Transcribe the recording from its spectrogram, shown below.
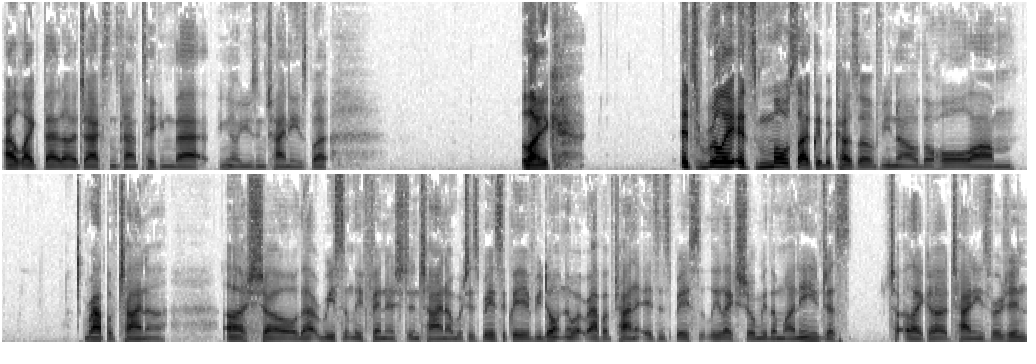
I like that uh, Jackson's kind of taking that, you know, using Chinese, but like it's really, it's most likely because of you know the whole um, Rap of China. Uh, show that recently finished in China, which is basically, if you don't know what Rap of China is, it's basically like Show Me the Money, just ch- like a Chinese version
